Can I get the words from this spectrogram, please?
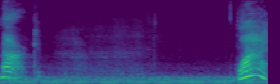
knock. Why?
